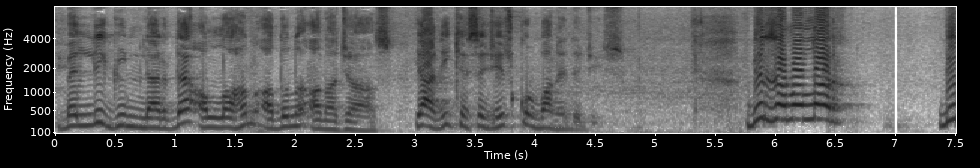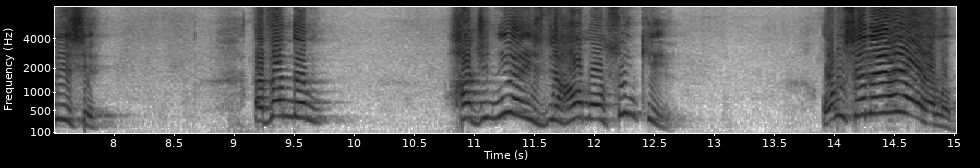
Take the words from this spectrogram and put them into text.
Belli günlerde Allah'ın adını anacağız. Yani keseceğiz, kurban edeceğiz. Bir zamanlar birisi efendim hac niye izdiham olsun ki? Onu seneye yayalım.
